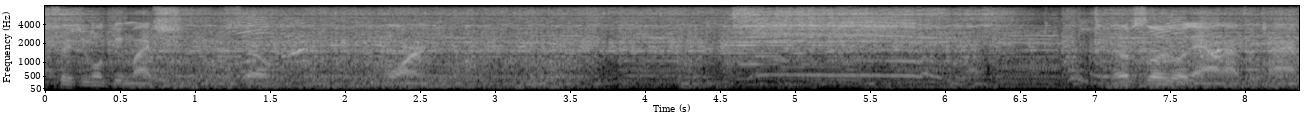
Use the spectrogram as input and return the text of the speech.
Tracy won't do much, so warned. It'll slowly go down after time.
